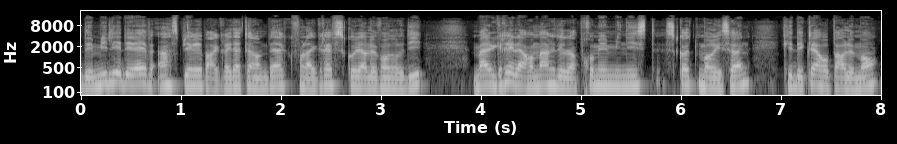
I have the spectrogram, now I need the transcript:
des milliers d'élèves inspirés par Greta Thunberg font la grève scolaire le vendredi, malgré la remarque de leur premier ministre Scott Morrison, qui déclare au Parlement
